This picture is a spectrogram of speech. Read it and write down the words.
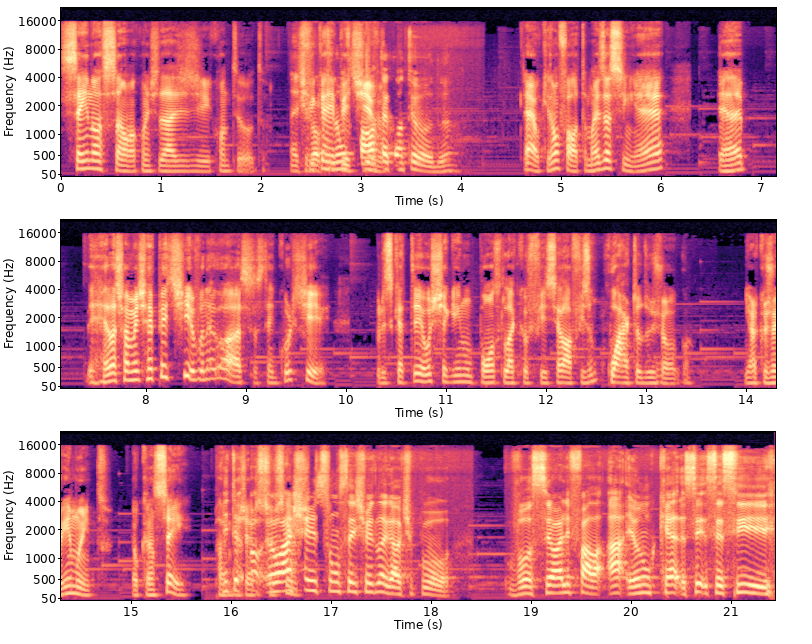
sem noção a quantidade de conteúdo. É, tipo, fica o que não repetitivo. falta é conteúdo. É, o que não falta, mas assim, é, é relativamente repetitivo o negócio, você tem que curtir. Por isso que até eu cheguei num ponto lá que eu fiz, sei lá, eu fiz um quarto do jogo. E olha que eu joguei muito. Eu cansei. Então, era eu, acho isso um sentimento legal, tipo, você olha e fala, ah, eu não quero. Você se.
